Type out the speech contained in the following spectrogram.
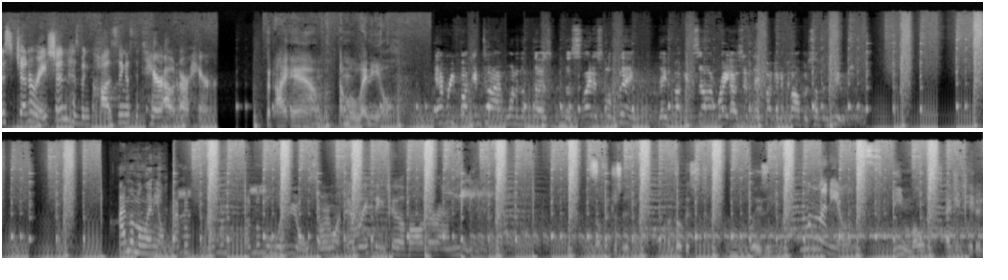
This generation has been causing us to tear out our hair. But I am a millennial. Every fucking time one of them does the slightest little thing, they fucking celebrate as if they fucking accomplished something huge. I'm a millennial. I'm a, I'm a, I'm a millennial. So I want everything to evolve around me. Self-interested, unfocused, lazy. Millennials. The most educated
